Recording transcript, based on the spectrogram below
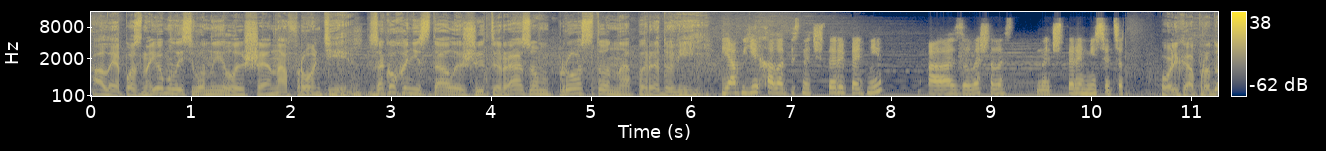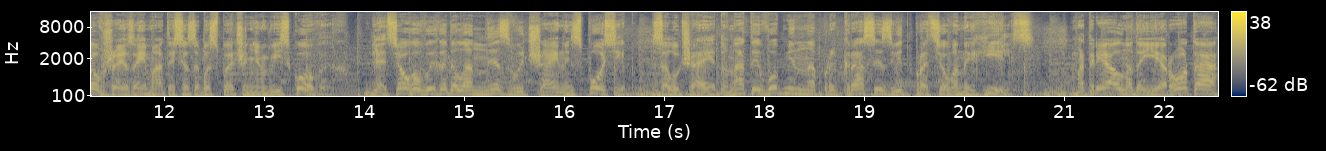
але познайомились вони лише на фронті. Закохані стали жити разом просто на передовій. Я в'їхала десь на 4-5 днів, а залишилась на 4 місяці. Ольга продовжує займатися забезпеченням військових. Для цього вигадала незвичайний спосіб: залучає донати в обмін на прикраси з відпрацьованих гільз. Матеріал надає рота,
